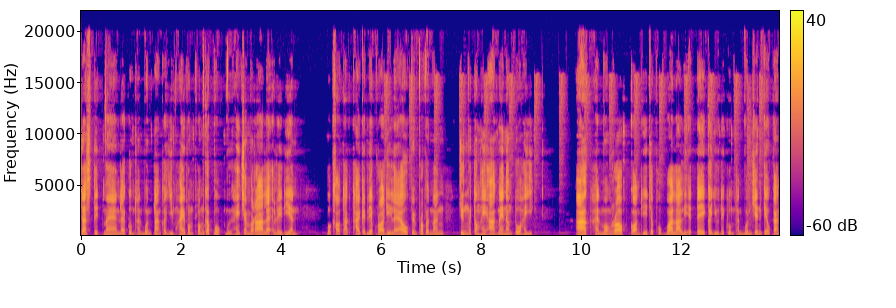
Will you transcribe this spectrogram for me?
จัสติสแมนและกลุ่มทันบนต่างก็ยิ้มให้พร้อม ๆ กับโบกมือให้จัมมาราและเรเดียน พวกเขาทักทายกันเรียบร้อยดีแล้ว เป็นเพราะแบบนั้นจึงไม่ต้องให้อาร์คแนะนำตัวให้อีก อาร์คหันมองรอบก่อนที่จะพบว่าลาลิเอเต้ก็อยู่ในกลุ่มทันบนเช่นเดียวกัน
